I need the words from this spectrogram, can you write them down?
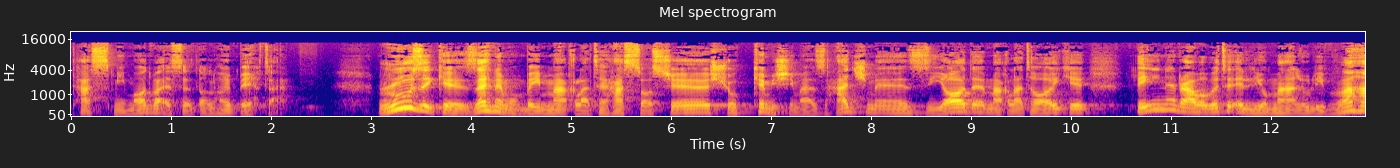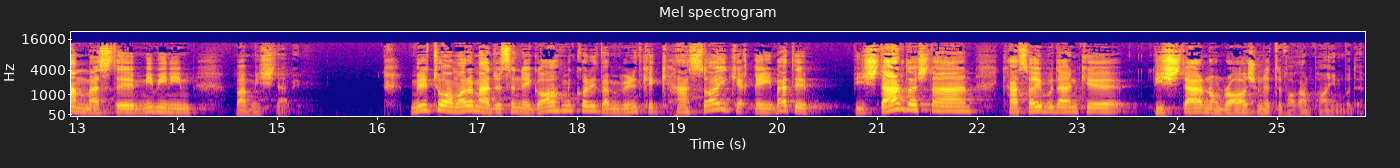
تصمیمات و استدلال های بهتر. روزی که ذهنمون به این مغلطه حساس شه شکه میشیم از حجم زیاد مغلطه هایی که بین روابط علی و معلولی و همبسته می‌بینیم و میشنویم. میرید تو آمار مدرسه نگاه می‌کنید و می‌بینید که کسایی که غیبت بیشتر داشتن کسایی بودن که بیشتر نمره هاشون اتفاقا پایین بوده.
